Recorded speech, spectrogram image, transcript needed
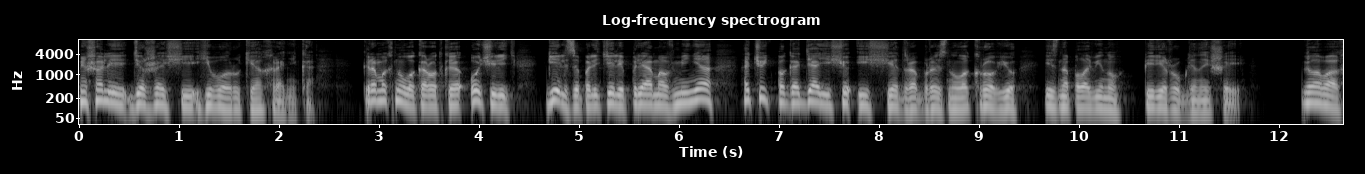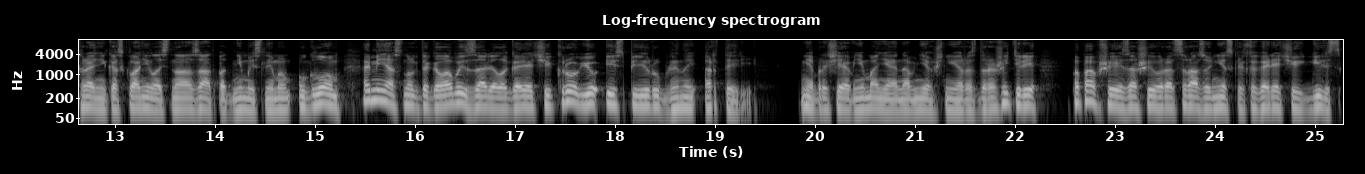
мешали держащие его руки охранника. Громыхнула короткая очередь, гильзы полетели прямо в меня, а чуть погодя еще и щедро брызнула кровью из наполовину перерубленной шеи. Голова охранника склонилась назад под немыслимым углом, а меня с ног до головы залило горячей кровью из перерубленной артерии. Не обращая внимания на внешние раздражители – Попавшие за шиворот сразу несколько горячих гильз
